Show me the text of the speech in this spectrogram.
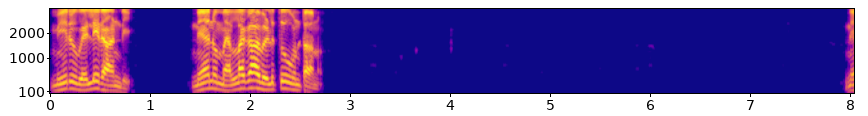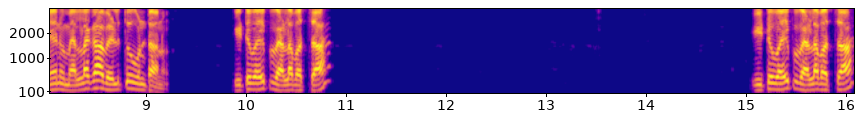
మీరు వెళ్ళి రాండి. నేను మెల్లగా వెళుతూ ఉంటాను. నేను మెల్లగా వెళుతూ ఉంటాను. ఇటువైపు వెళ్ళవచ్చా? ఇటువైపు వెళ్ళవచ్చా?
